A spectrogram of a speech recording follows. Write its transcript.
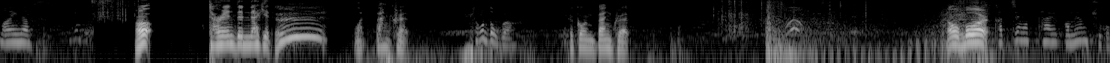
마이너스. Oh, turn the naked. what bankrupt? 저건 또 뭐야? They're going bankrupt. Oh, more. 갖지 못할 거면 죽어.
